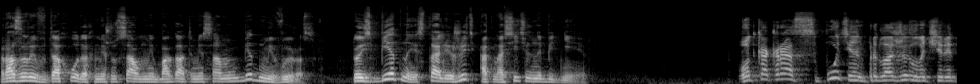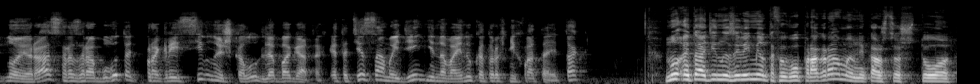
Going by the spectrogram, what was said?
разрыв в доходах между самыми богатыми и самыми бедными вырос. То есть бедные стали жить относительно беднее. Вот как раз Путин предложил в очередной раз разработать прогрессивную шкалу для богатых. Это те самые деньги на войну, которых не хватает, так? Ну, это один из элементов его программы. Мне кажется, что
